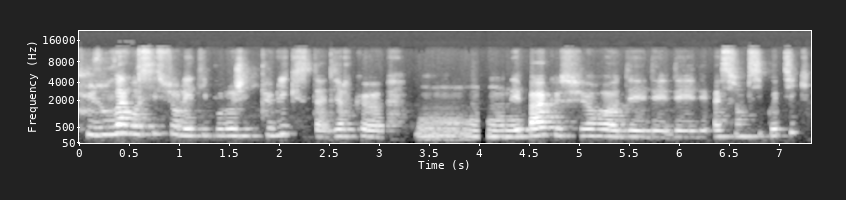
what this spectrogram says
plus ouvert aussi sur les typologies publiques, c'est-à-dire qu'on n'est pas que sur euh, des, patients psychotiques.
